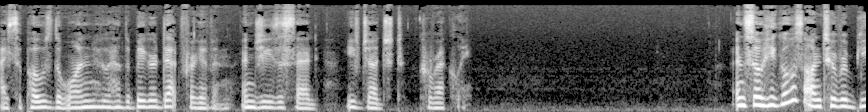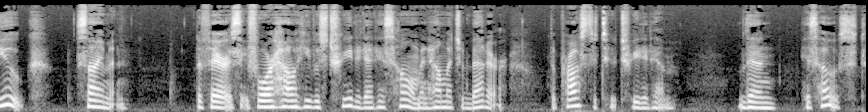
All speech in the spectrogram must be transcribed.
I suppose the one who had the bigger debt forgiven. And Jesus said, You've judged correctly. And so he goes on to rebuke Simon, the Pharisee, for how he was treated at his home and how much better the prostitute treated him than his host.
